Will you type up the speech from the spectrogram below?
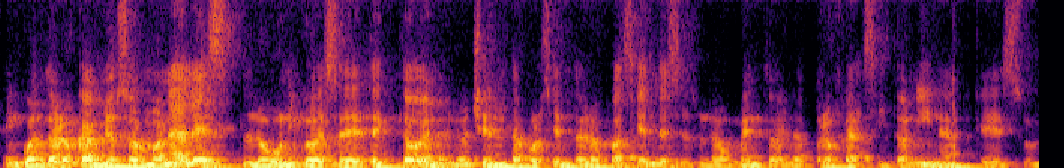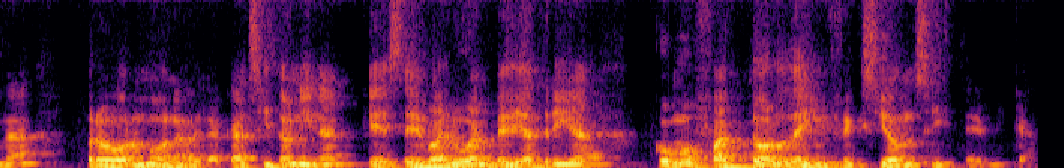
En cuanto a los cambios hormonales, lo único que se detectó en el 80% de los pacientes es un aumento de la procalcitonina, que es una prohormona de la calcitonina, que se evalúa en pediatría como factor de infección sistémica.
